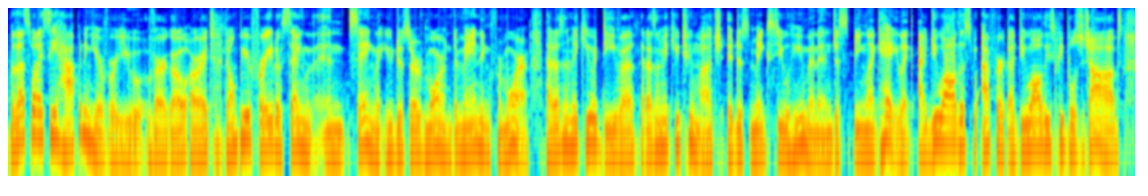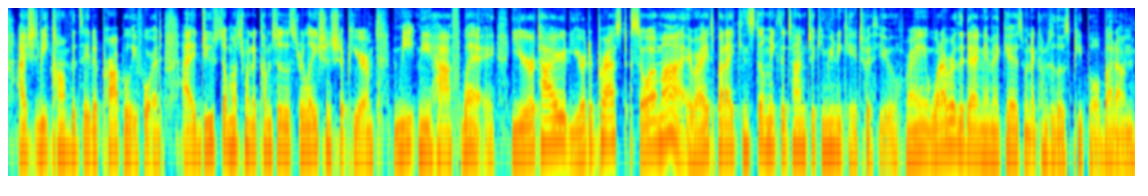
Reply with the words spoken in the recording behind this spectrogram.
But that's what I see happening here for you, Virgo. All right, don't be afraid of saying and saying that you deserve more and demanding for more. That doesn't make you a diva. That doesn't make you too much. It just makes you human and just being like, hey, like I do all this effort. I do all these people's jobs. I should be compensated properly for it. I do so much when it comes to this relationship here. Meet me halfway. You're tired. You're depressed depressed, so am I, right? But I can still make the time to communicate with you, right? Whatever the dynamic is when it comes to those people. But um,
